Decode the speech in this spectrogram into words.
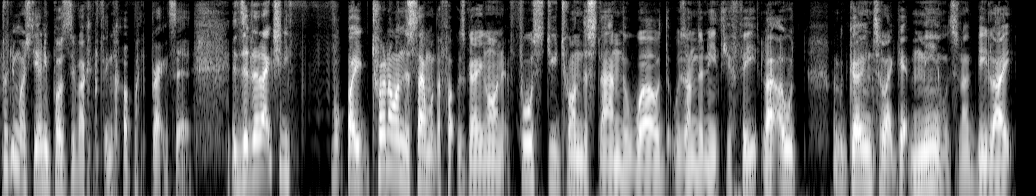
pretty much the only positive I can think of with Brexit is that it actually, by trying to understand what the fuck was going on, it forced you to understand the world that was underneath your feet. Like I would I remember going to like get meals and I'd be like,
